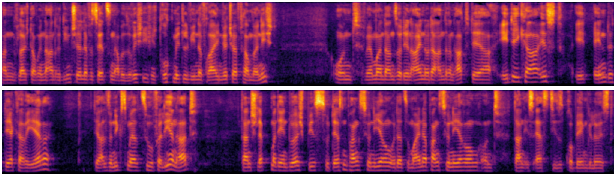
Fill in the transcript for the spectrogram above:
kann vielleicht auch in eine andere Dienststelle versetzen, aber so richtig Druckmittel wie in der freien Wirtschaft haben wir nicht. Und wenn man dann so den einen oder anderen hat, der Ethiker ist, e-, Ende der Karriere, der also nichts mehr zu verlieren hat, dann schleppt man den durch bis zu dessen Pensionierung oder zu meiner Pensionierung und dann ist erst dieses Problem gelöst.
